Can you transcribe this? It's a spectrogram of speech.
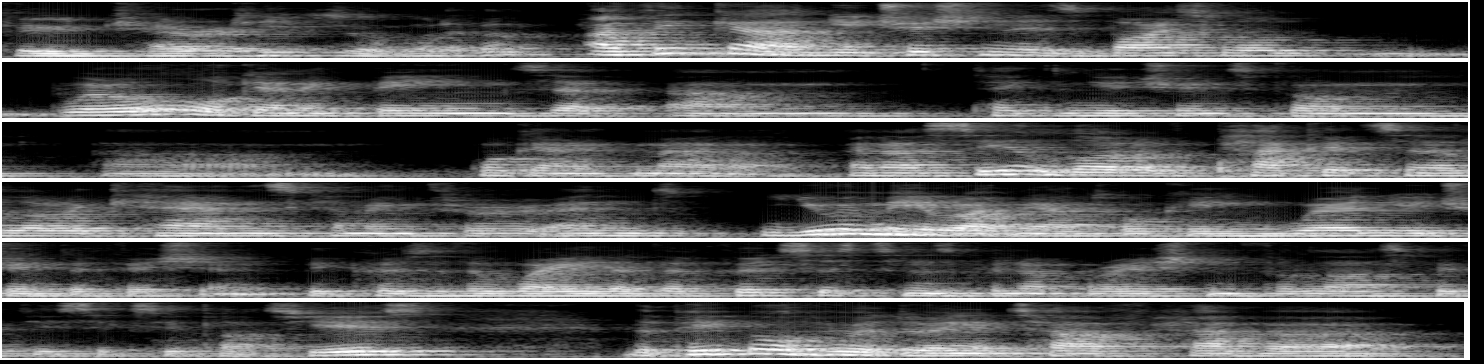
food charities or whatever? I think uh, nutrition is vital. We're all organic beings that um, take the nutrients from um, organic matter. And I see a lot of packets and a lot of cans coming through. And you and me right now talking, we're nutrient deficient because of the way that the food system's been operation for the last 50, 60 plus years. The people who are doing it tough have a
